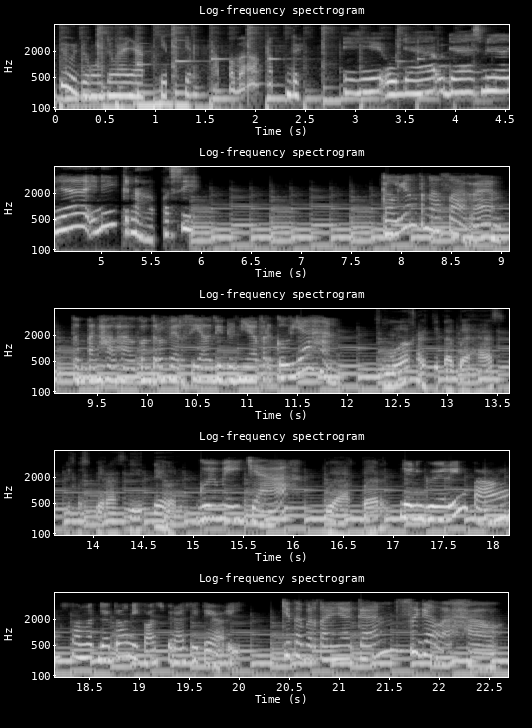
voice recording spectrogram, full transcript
tapi ujung-ujungnya nyakitin apa banget deh Eh, udah, udah. Sebenarnya ini kenapa sih? Kalian penasaran tentang hal-hal kontroversial di dunia perkuliahan? Semua akan kita bahas di konspirasi teori. Gue Meja, Gue Akbar. Dan gue Lintang, selamat datang di Konspirasi Teori. kita pertanyakan segala hal.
